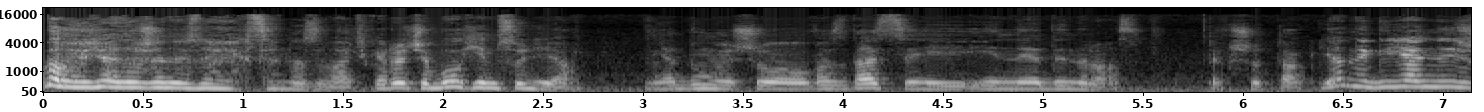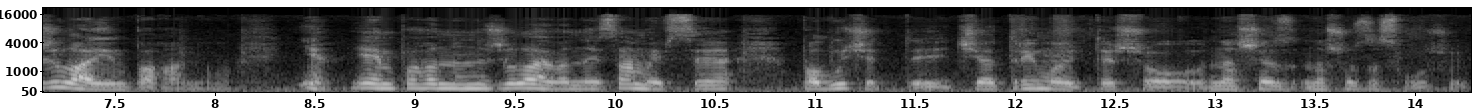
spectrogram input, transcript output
Ну, я навіть не знаю, як це назвати. Коротше, Бог їм суддя. Я думаю, що воздасться і, і не один раз. Так що так. Я не, я не желаю їм поганого. Ні, я їм погано не желаю, вони самі все получать е, чи отримають те, що на, що, на що заслужують.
